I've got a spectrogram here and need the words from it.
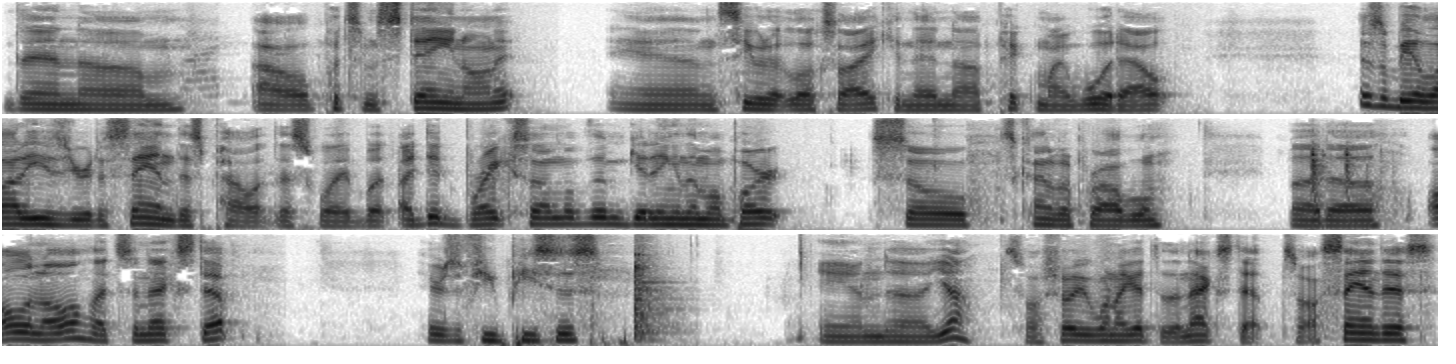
then um, I'll put some stain on it and see what it looks like, and then uh, pick my wood out. This will be a lot easier to sand this pallet this way, but I did break some of them getting them apart, so it's kind of a problem. But uh, all in all, that's the next step. Here's a few pieces. And uh, yeah, so I'll show you when I get to the next step. So I'll sand this,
